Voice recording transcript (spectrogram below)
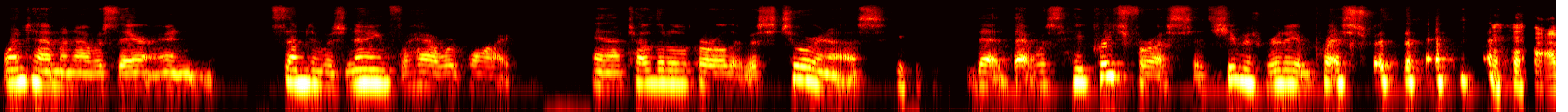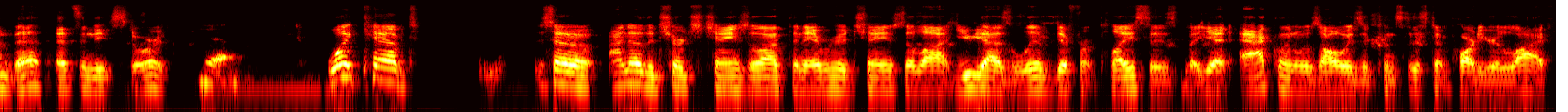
one time when I was there and something was named for Howard White. And I told the little girl that was touring us that that was, he preached for us. And she was really impressed with that. I bet that's a neat story. Yeah. What kept so I know the church changed a lot, the neighborhood changed a lot. You guys lived different places, but yet Acklen was always a consistent part of your life.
